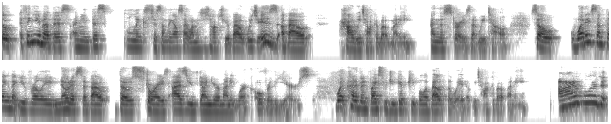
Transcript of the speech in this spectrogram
So thinking about this i mean this links to something else i wanted to talk to you about which is about how we talk about money and the stories that we tell. So what is something that you've really noticed about those stories as you've done your money work over the years? What kind of advice would you give people about the way that we talk about money? I would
